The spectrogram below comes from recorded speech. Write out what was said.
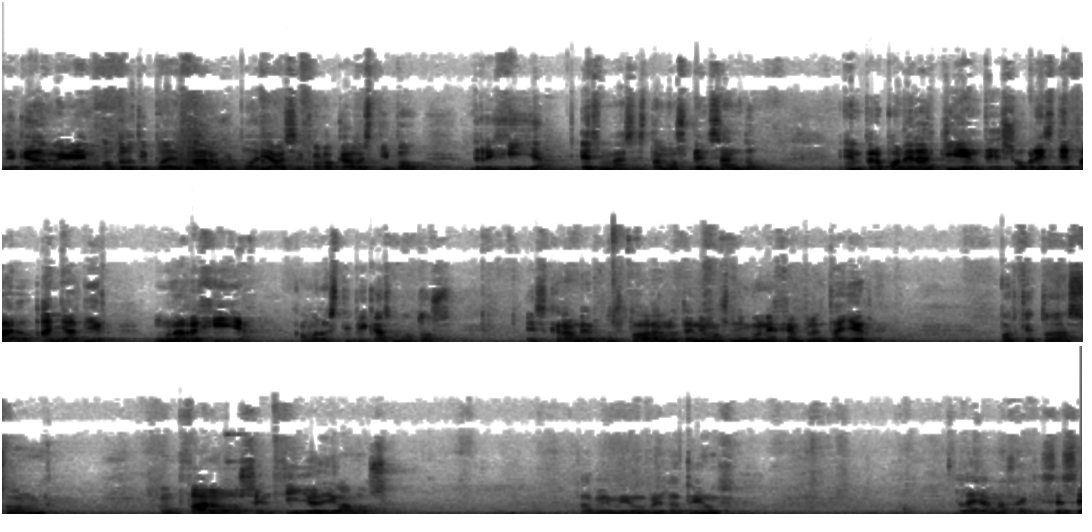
le queda muy bien. Otro tipo de faro que podría haberse colocado es tipo rejilla. Es más, estamos pensando en proponer al cliente sobre este faro añadir una rejilla. Como las típicas motos Scrambler, justo ahora no tenemos ningún ejemplo en taller porque todas son un faro sencillo, digamos. La BMW, la Triumph, la Yamaha XS.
